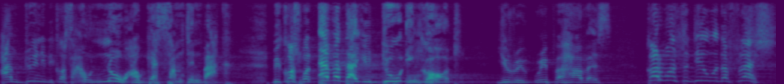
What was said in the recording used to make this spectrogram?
I'm doing it because I know I'll get something back. Because whatever that you do in God, you reap a harvest. God wants to deal with the flesh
